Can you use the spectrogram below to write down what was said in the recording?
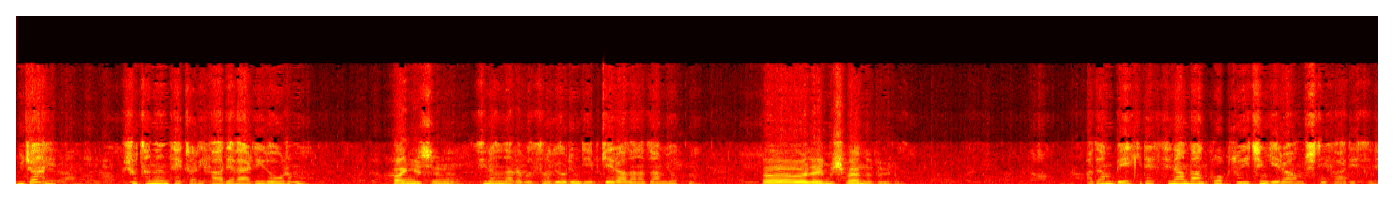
Mücahit, şu tanığın tekrar ifade verdiği doğru mu? Hangisinin? Sinan'ın arabasını gördüm deyip geri alan adam yok mu? Ha öyleymiş ben de duydum. Adam belki de Sinan'dan korktuğu için geri almıştı ifadesini.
